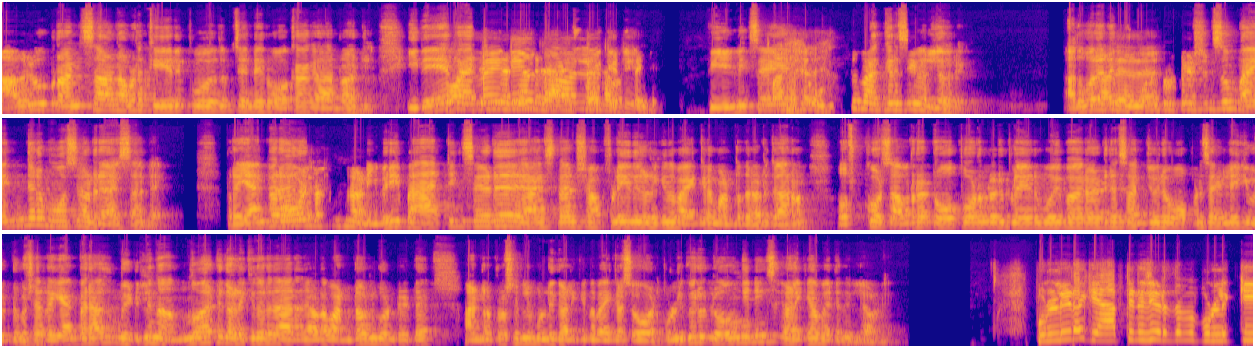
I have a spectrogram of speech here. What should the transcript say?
ആ ഒരു റൺസ് ആണ് അവിടെ കയറി പോയതും ചെന്നൈ നോക്കാൻ കാരണമായിട്ടുള്ളത്. ഇതേ 190 പാറ്റേൺ തന്നെയാണ് ഒക്കെ നല്ല രാജസ്ഥാന്റെ wicket. അവസ്ഥയും ഫീൽഡിംഗ് സൈഡിൽ ഒട്ടും അഗ്രസീവ് അല്ല അവർ. അതുപോലെ തന്നെ ബോൾ പ്രിപ്പറേഷൻസും ഭയങ്കര മോശമാണ് രാജസ്ഥാന്റെ. റിയാൻ പരാഗ് ആണ് ഇവർ ഈ ബാറ്റിംഗ് സൈഡ് രാജസ്ഥാൻ ഷഫിൾ ചെയ്ത് കളിക്കുന്നത് ഭയങ്കര മണ്ടത്തിലാണ് കാരണം ഓഫ് കോഴ്സ് അവരുടെ ടോപ്പ് ഓർഡറിൽ ഒരു പ്ലെയർ പോയി പകരമായിട്ട് സഞ്ജുവിനെ ഓപ്പൺ സൈഡിലേക്ക് വിട്ടു. പക്ഷെ റിയാൻ പരാഗ് മിഡിൽ നന്നായിട്ട് കളിക്കുന്ന ഒരു താരത്തെ അവിടെ വൺ ഡൗൺ കൊണ്ടിട്ട് അണ്ടർ പ്രഷറിൽ പുള്ളി കളിക്കുന്ന ഭയങ്കര ഷോ ആണ് പുള്ളിക്ക് ഒരു ലോങ് ഇന്നിങ്സ് കളിക്കാൻ പറ്റുന്നില്ല അവിടെ. പുള്ളിയുടെ ക്യാപ്റ്റൻസി എടുത്തപ്പോ പുള്ളിക്ക്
